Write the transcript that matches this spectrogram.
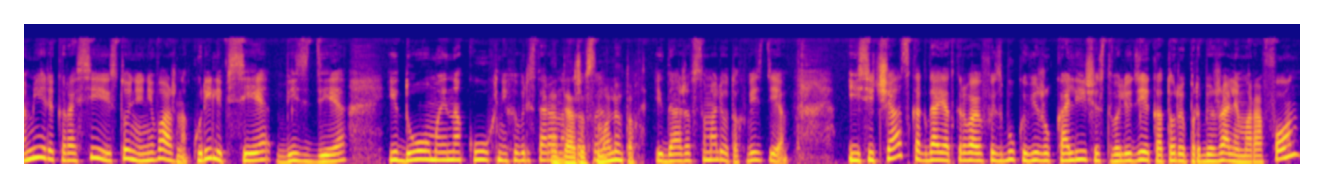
Америка, Россия, Эстония, неважно, курили все, везде, и дома, и на кухнях, и в ресторанах. И даже кафе, в самолетах. И даже в самолетах, везде. И сейчас, когда я открываю Facebook и вижу количество людей, которые пробежали марафон,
